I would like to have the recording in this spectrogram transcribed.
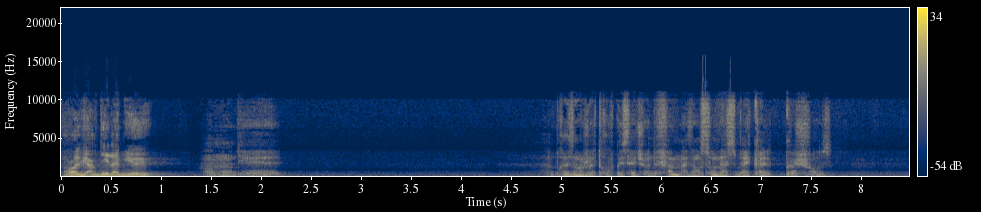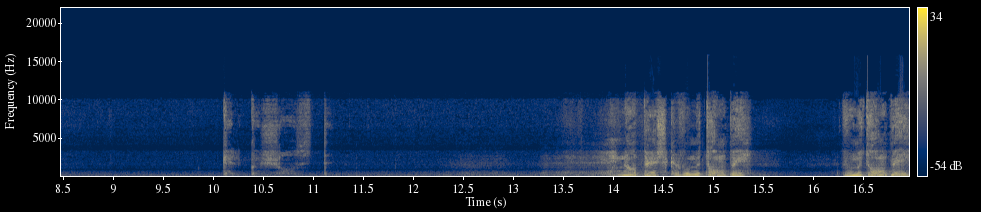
Regardez-la mieux. Oh mon Dieu. À présent, je trouve que cette jeune femme a dans son aspect quelque chose. Quelque chose de... Il n'empêche que vous me trompez. Vous me trompez.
